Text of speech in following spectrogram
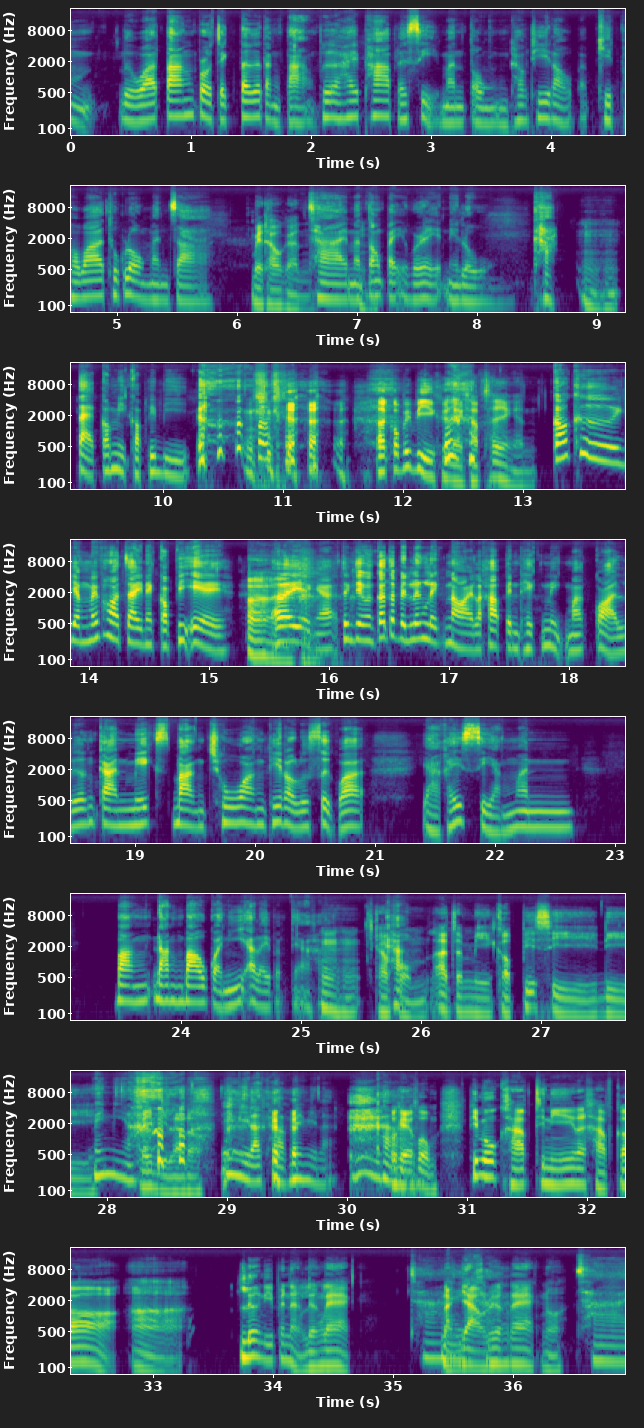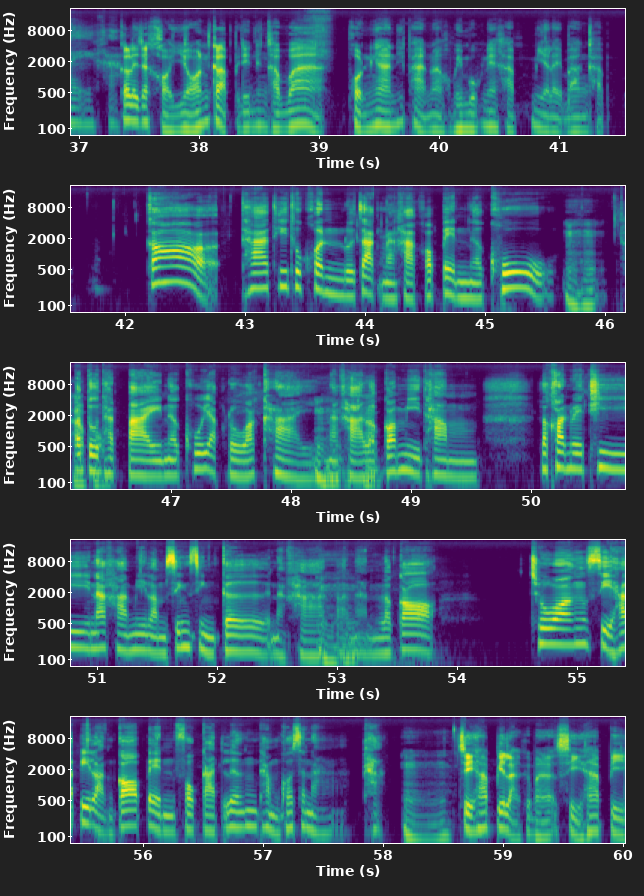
หรือว่าตั้งโปรเจคเตอร์ต่างๆ เพื่อให้ภาพและสีมันตรงเท่าที่เราแบบคิด เพราะว่าทุกโรงมันจะไม่เท่ากัน ใช่ มันต้องไปเอเวอเรในโรงค่ะอือฮึแต่ก็มี Copy B แล้ว Copy B คืออะไรครับถ้าอย่างนั้น ก็คือยังไม่พอใจใน Copy A อ่าอะไรอย่างเงี้ยจริงๆมันก็จะเป็นเรื่องเล็กน้อยแล้วค่ะเป็นเทคนิคมากกว่าเรื่องการ mix บางช่วงที่เรารู้สึกว่า อยากให้เสียงมันบางดังเบากว่านี้อะไรแบบเนี้ยค่ะอือฮึครับค่ะผมอาจจะมี Copy C D ไม่มีแล้วไม่มีแล้วเนาะไม่มีแล้วค่ะไม่มีแล้วค่ะโอเคครับผมพี่มุกครับทีนี้นะครับก็อ่าเรื่องนี้เป็นหนังเรื่องแรกใช่ หนังยาวค่ะเรื่องแรกเนาะใช่ค่ะก็เลยจะขอย้อนกลับไปนิดนึงครับว่าผลงานที่ผ่านมาของพี่มุกเนี่ยครับมีอะไรบ้างครับก็ถ้าที่ทุกคนรู้จักนะคะ ก็เป็นเนื้อคู่อือฮึคปบระตูผมถัดไปเนื้อคู่อยากรู้ว่าใครนะคะอืมครับแล้วก็มีทำละครเวทีนะคะ มีลำซิ่งซิงเกอร์นะคะอืมตอนนั้นแล้วก็ ช่วงสี่ห้าปีหลังก็เป็นโฟกัสเรื่องทำโฆษณาค่ะอืมสี่ห้าปีหลังคือมันสี่ห้าปี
